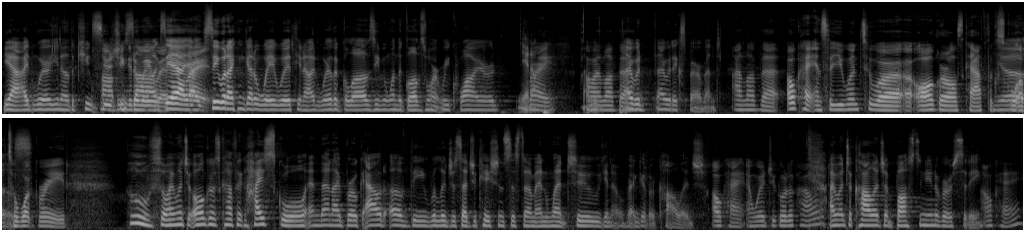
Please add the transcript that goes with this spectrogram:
Yeah, I'd wear, you know, the cute See bobby you can get away socks. with. Yeah, yeah, Right. I'd see what I can get away with. You know, I'd wear the gloves even when the gloves weren't required. You know, Right. Oh, I, love that. I would, I would experiment. I love that. Okay, and so you went to a, a all girls Catholic school up to what grade? Oh, so I went to all girls Catholic high school, and then I broke out of the religious education system and went to, you know, regular college. Okay, and where'd you go to college? I went to college at Boston University. Okay.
